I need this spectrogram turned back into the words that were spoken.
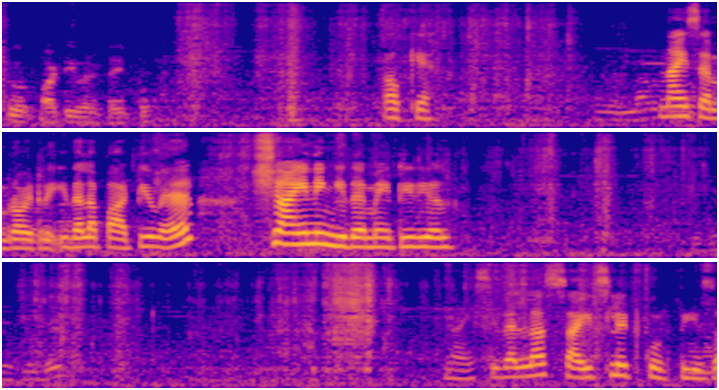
pure party wear type okay nice embroidery ಇದೆಲ್ಲ ಪಾರ್ಟಿ ವೇರ್ ಶೈನಿಂಗ್ ಇದೆ ಮೆಟೀರಿಯಲ್ ನೈಸ್ ಇದೆಲ್ಲ side slit kurtis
